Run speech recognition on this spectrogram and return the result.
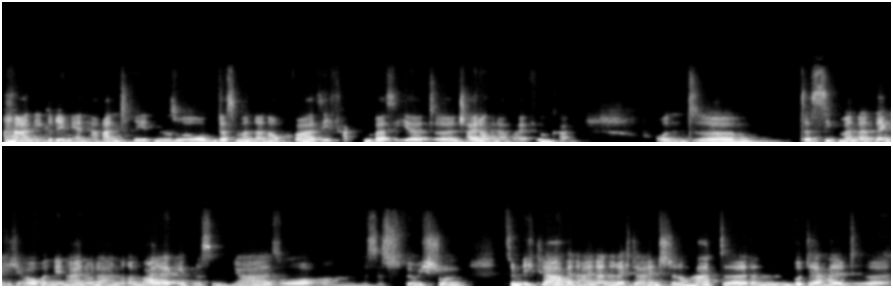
an die Gremien herantreten, so dass man dann auch quasi faktenbasiert äh, Entscheidungen herbeiführen kann. Und ähm, das sieht man dann, denke ich, auch in den ein oder anderen Wahlergebnissen. Ja, also ähm, es ist für mich schon ziemlich klar, wenn einer eine rechte Einstellung hat, äh, dann wird er halt äh,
